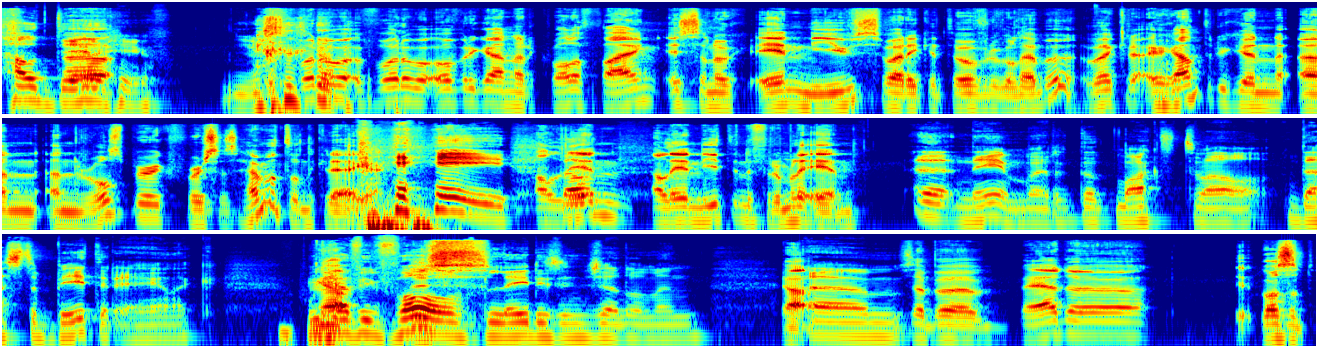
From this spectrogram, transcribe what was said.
How dare Eh, you? Voordat we, overgaan naar qualifying, is er nog één nieuws waar ik het over wil hebben. We, gaan terug een, een, een Rosberg versus Hamilton krijgen. Hey, Alleen, alleen niet in de Formule 1. Eh, nee, maar dat maakt het wel des te beter eigenlijk. We Ja, have evolved, dus- ladies and gentlemen. Ja, Ehm, Ze hebben beide... Was het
